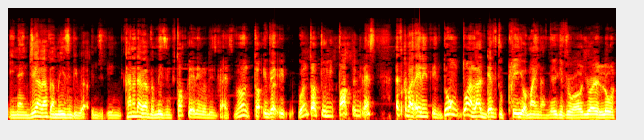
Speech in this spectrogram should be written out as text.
In Nigeria, we have amazing people. In, Canada, we have amazing people. Talk to any of these guys. If you talk, if you, if you want to talk to me, talk to me. Let's, let's talk about anything. Don't, don't allow devil to play your mind and make you feel, oh, you're alone.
